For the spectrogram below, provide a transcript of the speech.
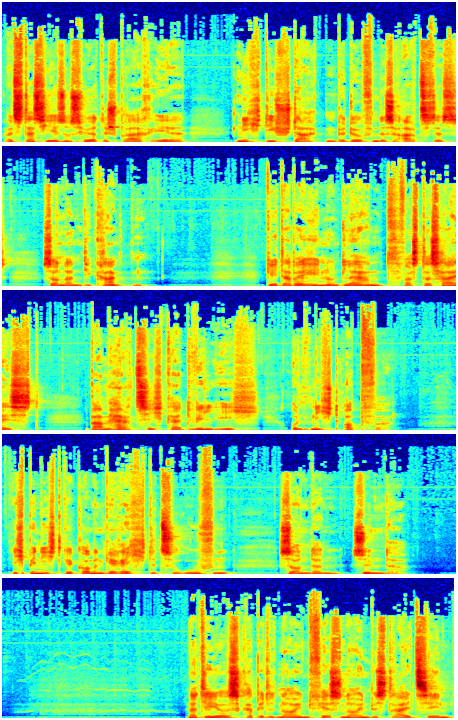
Als das Jesus hörte, sprach er, Nicht die Starken bedürfen des Arztes, sondern die Kranken. Geht aber hin und lernt, was das heißt, Barmherzigkeit will ich und nicht Opfer. Ich bin nicht gekommen, Gerechte zu rufen, sondern Sünder. Matthäus Kapitel 9, Vers 9 bis 13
